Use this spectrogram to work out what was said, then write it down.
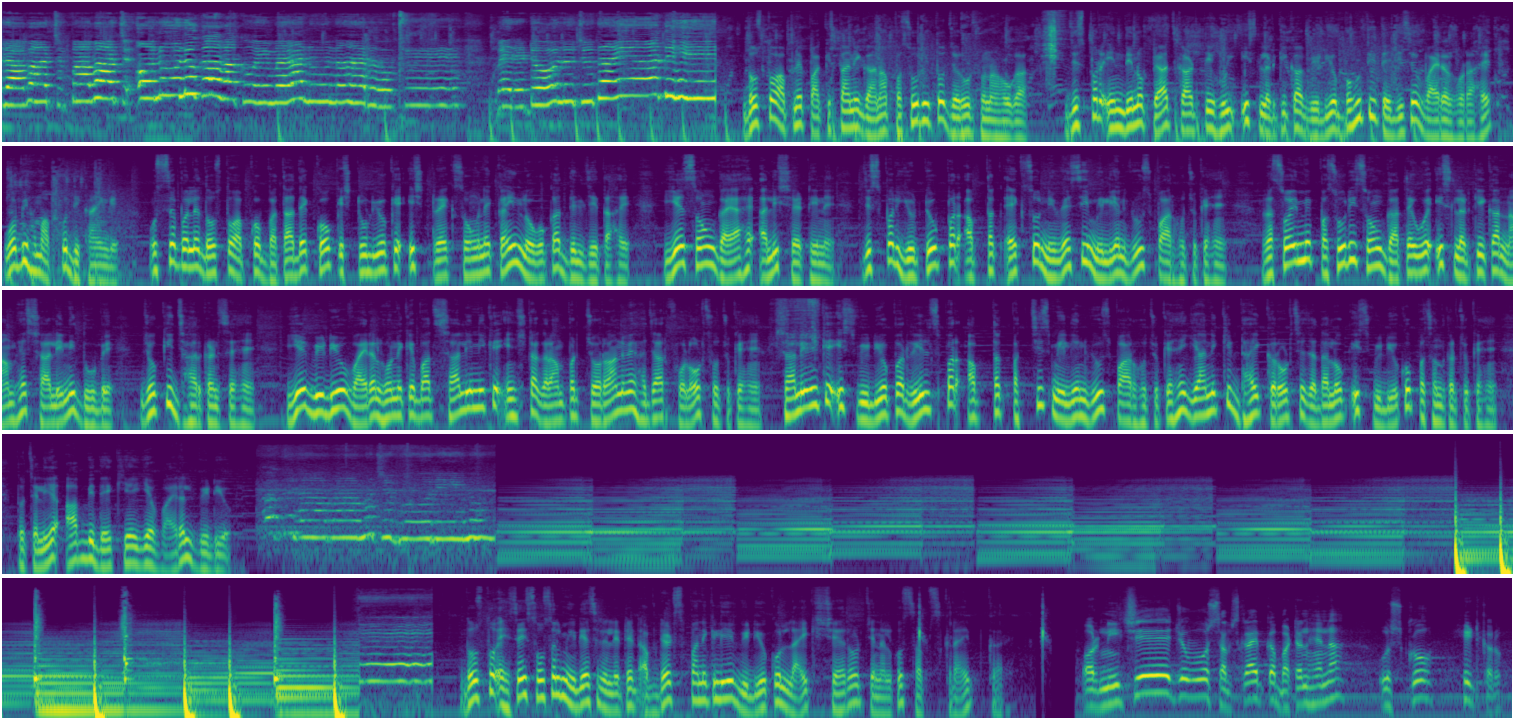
रावा च पावा च ओनू लुगावा कोई मैनू ना रोके। मेरे डोल दी। दोस्तों, आपने पाकिस्तानी गाना पसूरी तो ज़रूर सुना होगा, जिस पर इन दिनों प्याज काटती हुई इस लड़की का वीडियो बहुत ही तेज़ी से वायरल हो रहा है, वो भी हम आपको दिखाएँगे। उससे पहले दोस्तों, आपको बता दें, कोक स्टूडियो के इस ट्रैक सॉन्ग ने कई लोगों का दिल जीता है। ये सॉन्ग गाया है अली शेट्टी ने। जिस पर यूट्यूब पर अब तक एक मिलियन व्यूज़ पार हो चुके हैं। रसोई में पसूरी सॉन्ग गाते हुए इस लड़की का नाम है शालिनी दुबे, जो कि झारखंड से हैं। ये वीडियो वायरल होने के बाद शालिनी के इंस्टाग्राम पर चौरानवे हज़ार फॉलोअर्स हो चुके हैं। शालिनी के इस वीडियो पर रील्स पर अब तक 25 मिलियन व्यूज़ पार हो चुके हैं, यानी कि ढाई करोड़ से ज़्यादा लोग इस वीडियो को पसंद कर चुके हैं। तो चलिए आप भी देखिए ये वायरल वीडियो। दोस्तों, ऐसे ही सोशल मीडिया से रिलेटेड अपडेट्स पाने के लिए वीडियो को लाइक शेयर और चैनल को सब्सक्राइब करें। और नीचे जो वो सब्सक्राइब का बटन है ना, उसको हिट करो।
